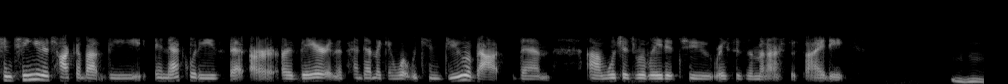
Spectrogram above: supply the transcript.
continue to talk about the inequities that are, are there in the pandemic and what we can do about them, um, which is related to racism in our society. Mm-hmm.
